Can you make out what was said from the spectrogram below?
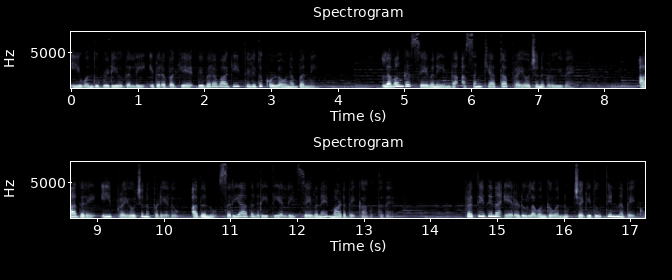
ಈ ಒಂದು ವಿಡಿಯೋದಲ್ಲಿ ಇದರ ಬಗ್ಗೆ ವಿವರವಾಗಿ ತಿಳಿದುಕೊಳ್ಳೋಣ ಬನ್ನಿ. ಲವಂಗ ಸೇವನೆಯಿಂದ ಅಸಂಖ್ಯಾತ ಪ್ರಯೋಜನಗಳು ಇವೆ. ಆದರೆ ಈ ಪ್ರಯೋಜನ ಪಡೆಯಲು ಅದನ್ನು ಸರಿಯಾದ ರೀತಿಯಲ್ಲಿ ಸೇವನೆ ಮಾಡಬೇಕಾಗುತ್ತದೆ. ಪ್ರತಿದಿನ ಎರಡು ಲವಂಗವನ್ನು ಜಗಿದು ತಿನ್ನಬೇಕು.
